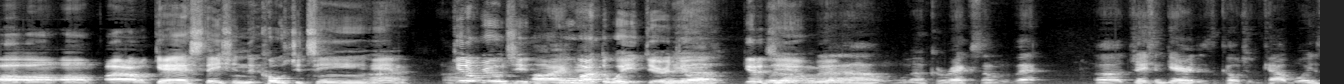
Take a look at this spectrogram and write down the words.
uh, uh, um, out of a gas station to coach your team, All and right, get a real G. All right, Move man. out the way, Jerry We, Jones. uh, Get a we're GM, gonna, we're gonna uh, we're gonna correct some of that. Uh, Jason Garrett is the coach of the Cowboys.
